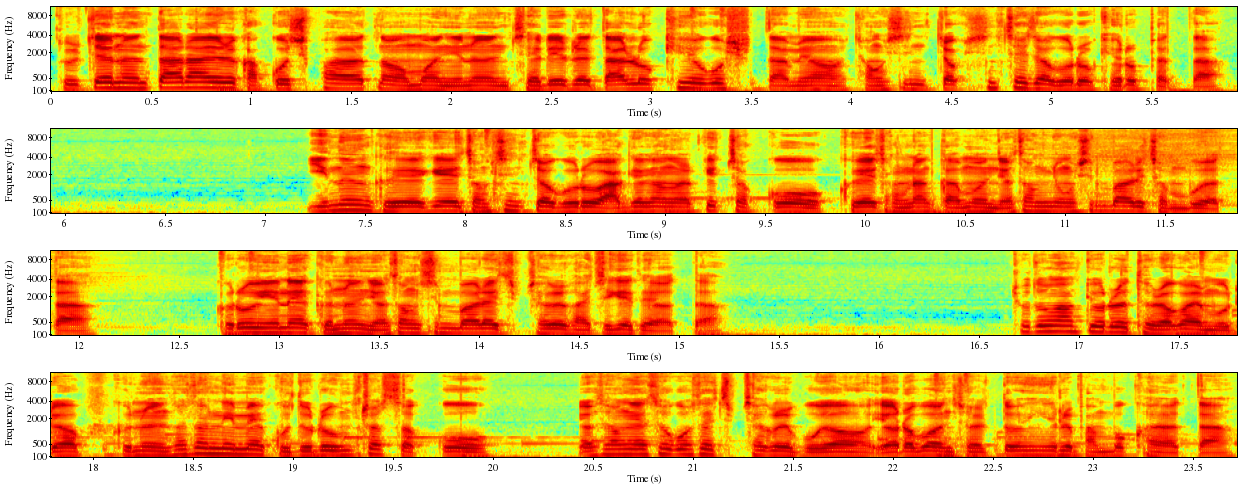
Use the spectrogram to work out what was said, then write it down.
둘째는 딸아이를 갖고 싶어 하였던 어머니는 제리를 딸로 키우고 싶다며 정신적, 신체적으로 괴롭혔다. 이는 그에게 정신적으로 악영향을 끼쳤고 그의 장난감은 여성용 신발이 전부였다. 그로 인해 그는 여성 신발에 집착을 가지게 되었다. 초등학교를 들어갈 무렵 그는 선생님의 구두를 훔쳤었고 여성의 속옷에 집착을 보여 여러 번 절도 행위를 반복하였다.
